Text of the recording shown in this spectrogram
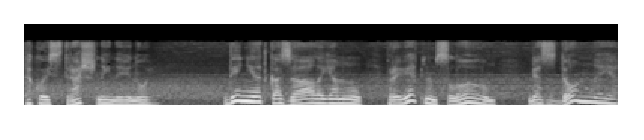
такой страшнай навіной. Ды не адказала яму прыветным словам бяздонная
